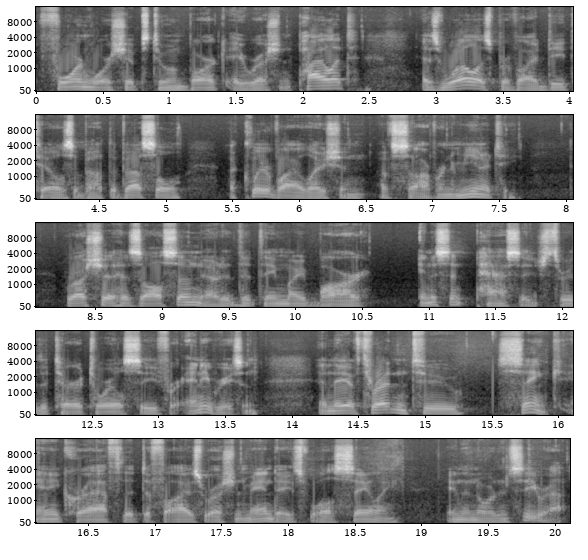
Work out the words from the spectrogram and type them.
foreign warships to embark a Russian pilot, as well as provide details about the vessel, a clear violation of sovereign immunity. Russia has also noted that they might bar innocent passage through the territorial sea for any reason, and they have threatened to sink any craft that defies Russian mandates while sailing in the Northern Sea route.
